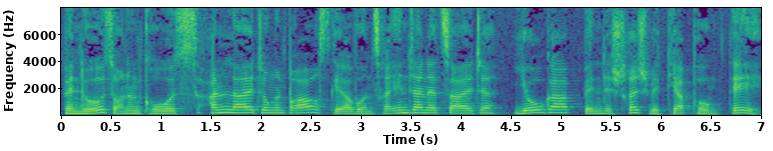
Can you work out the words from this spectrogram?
Wenn du Sonnengruß-Anleitungen brauchst, geh auf unsere Internetseite yoga-vidya.de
